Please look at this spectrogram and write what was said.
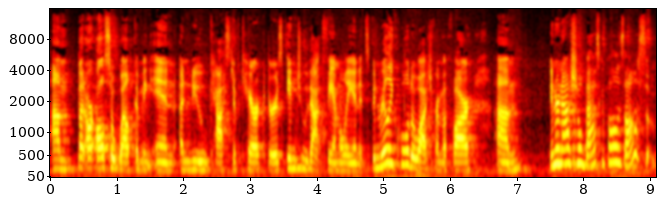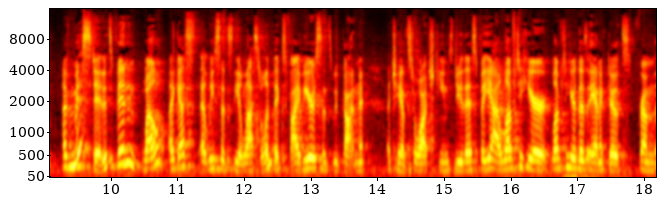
Um, but are also welcoming in a new cast of characters into that family. And it's been really cool to watch from afar. Um, international basketball is awesome. I've missed it. It's been, well, I guess at least since the last Olympics, five years since we've gotten a, a chance to watch teams do this. But yeah, love to hear love to hear those anecdotes from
